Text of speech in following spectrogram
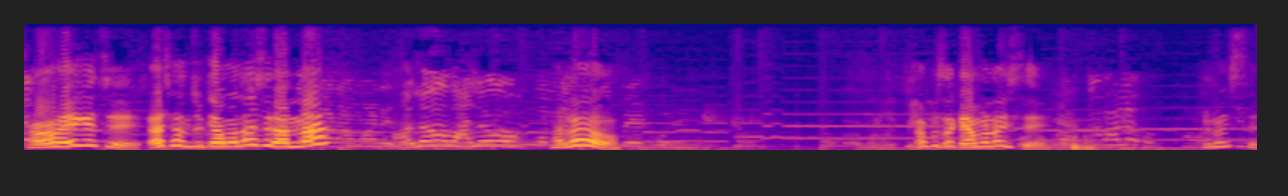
খাওয়া হয়ে গেছে? আ সঞ্জু কেমন হয়েছে রান্না? ভালো ভালো। আপুজা কেমন হয়েছে ভালো হয়েছে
